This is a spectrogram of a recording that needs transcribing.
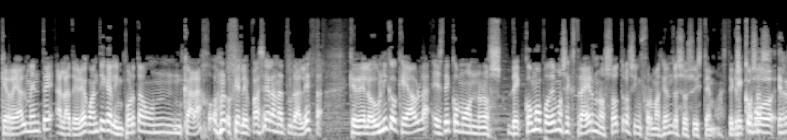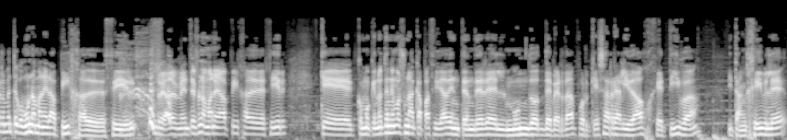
que realmente a la teoría cuántica le importa un carajo lo que le pase a la naturaleza, que de lo único que habla es de cómo nos de cómo podemos extraer nosotros información de esos sistemas. De es, como, es realmente como una manera pija de decir, realmente es una manera pija de decir que como que no tenemos una capacidad de entender el mundo de verdad porque esa realidad objetiva y tangible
